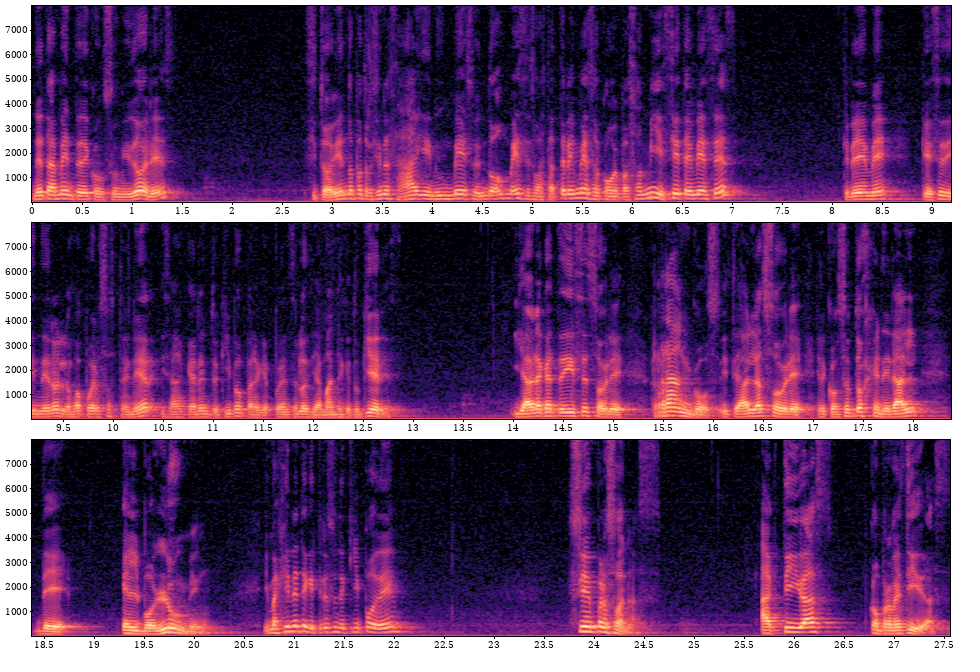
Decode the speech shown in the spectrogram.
netamente de consumidores, si todavía no patrocinas a alguien en un mes en dos meses o hasta tres meses, como me pasó a mí siete meses, créeme que ese dinero los va a poder sostener y se van a quedar en tu equipo para que puedan ser los diamantes que tú quieres. Y ahora acá te dice sobre rangos y te habla sobre el concepto general de el volumen. Imagínate que tienes un equipo de 100 personas activas, comprometidas.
